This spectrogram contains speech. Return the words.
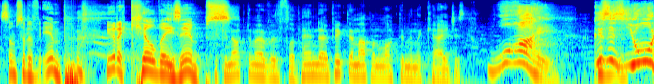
Some sort of imp. You gotta kill these imps. You can knock them over with Flipendo, pick them up, and lock them in the cages. Why? This is your.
